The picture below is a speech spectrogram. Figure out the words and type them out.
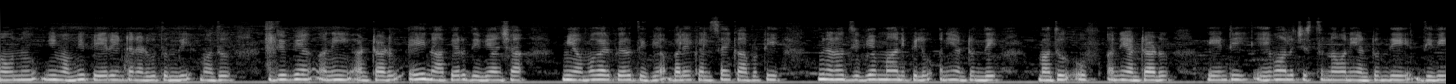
అవును మీ మమ్మీ పేరేంటని అడుగుతుంది మధు. దివ్య అని అంటాడు. ఏ నా పేరు దివ్యాంశ. మీ అమ్మగారి పేరు దివ్య. భలే కలిశాయి కాబట్టి మీ నన్ను దివ్యమ్మ అని పిలు అని అంటుంది మధు. ఉఫ్ అని అంటాడు. ఏంటి? ఏం ఆలోచిస్తున్నావు? అని అంటుంది దివి.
